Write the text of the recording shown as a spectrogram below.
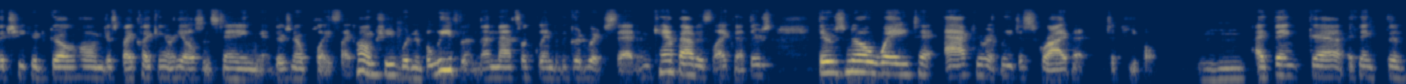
that she could go home just by clicking her heels and saying there's no place like home she wouldn't have believed them. And that's what glinda the good witch said. And camp out is like that. There's there's no way to accurately describe it to people. Mm-hmm. i think uh, i think the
